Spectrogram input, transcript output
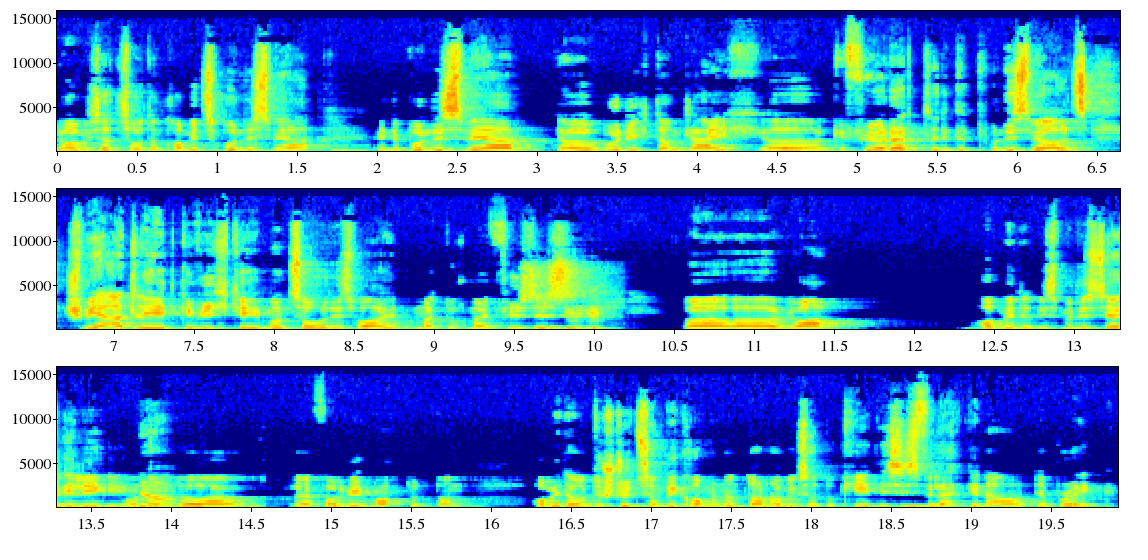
da habe ich gesagt, so, dann komme ich zur Bundeswehr. Mhm. In der Bundeswehr äh, wurde ich dann gleich äh, gefördert. In der Bundeswehr als Schwerathlet, Gewichtheben und so. Das war halt durch mein Physis. Mhm. Äh, äh, ja, hab mir, ist mir das sehr gelegen und ja. habe da auch Erfolge gemacht. Und dann habe ich da Unterstützung bekommen und dann habe ich gesagt, okay, das ist vielleicht genau der Break.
